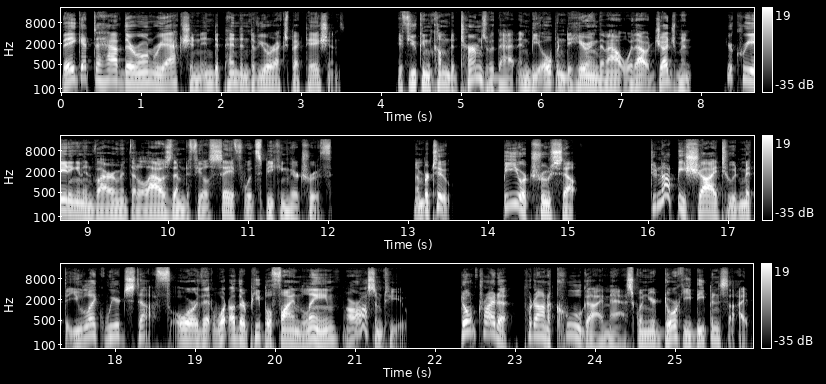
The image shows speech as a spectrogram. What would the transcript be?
They get to have their own reaction independent of your expectations. If you can come to terms with that and be open to hearing them out without judgment, you're creating an environment that allows them to feel safe with speaking their truth. Number two, be your true self. Do not be shy to admit that you like weird stuff or that what other people find lame are awesome to you. Don't try to put on a cool guy mask when you're dorky deep inside.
